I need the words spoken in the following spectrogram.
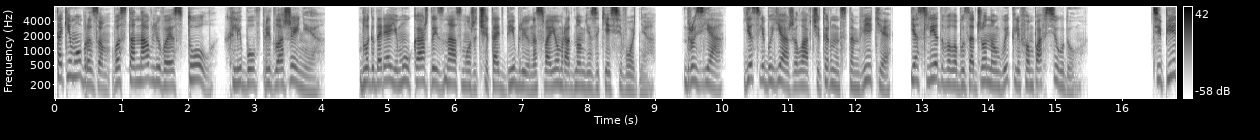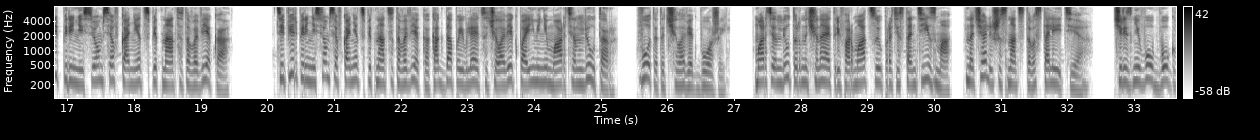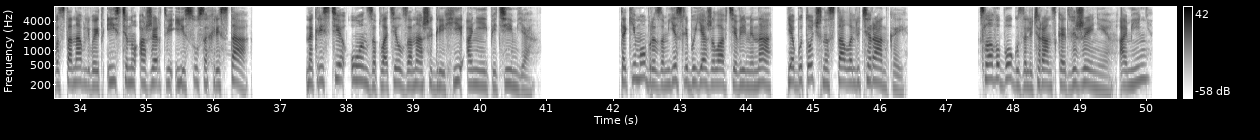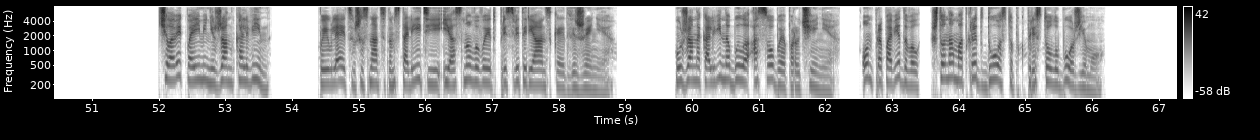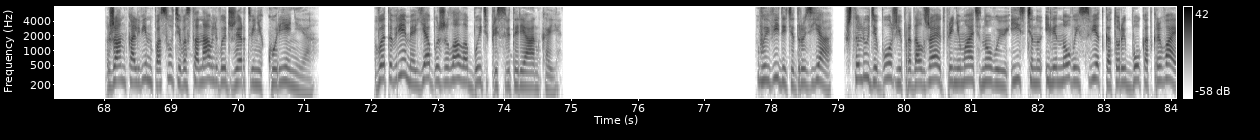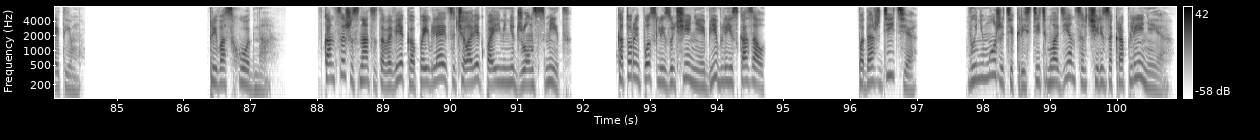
Таким образом, восстанавливая стол хлебов предложения, благодаря ему каждый из нас может читать Библию на своем родном языке сегодня. Друзья, если бы я жила в XIV веке, я следовала бы за Джоном Уиклифом повсюду. Теперь перенесемся в конец XV века, Теперь перенесемся в конец 15 века, когда появляется человек по имени Мартин Лютер. Вот этот человек Божий. Мартин Лютер начинает реформацию протестантизма в начале 16 столетия. Через него Бог восстанавливает истину о жертве Иисуса Христа. На кресте Он заплатил за наши грехи, а не эпитимия. Таким образом, если бы я жила в те времена, я бы точно стала лютеранкой. Слава Богу за лютеранское движение. Аминь. Человек по имени Жан Кальвин появляется в XVI столетии и основывает пресвитерианское движение. У Жана Кальвина было особое поручение. Он проповедовал, что нам открыт доступ к престолу Божьему. Жан Кальвин, по сути, восстанавливает жертвенник курения. В это время я бы желала быть пресвитерианкой. Вы видите, друзья, что люди Божьи продолжают принимать новую истину или новый свет, который Бог открывает им. Превосходно. В конце XVI века появляется человек по имени Джон Смит, который после изучения Библии сказал «Подождите, вы не можете крестить младенцев через окропление».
